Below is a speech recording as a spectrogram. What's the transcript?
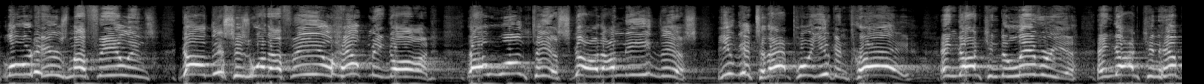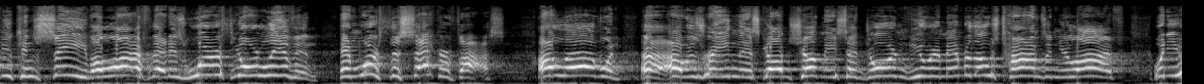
Lord, here's my feelings. God, this is what I feel. Help me, God. I want this. God, I need this. You get to that point, you can pray and God can deliver you and God can help you conceive a life that is worth your living and worth the sacrifice. I love when uh, I was reading this, God showed me, He said, Jordan, you remember those times in your life when you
